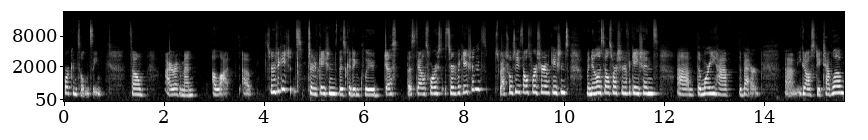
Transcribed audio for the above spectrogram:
or consultancy. So I recommend a lot of certifications. Certifications, this could include just the Salesforce certifications, specialty Salesforce certifications, vanilla Salesforce certifications. Um, the more you have, the better. Um, you could also do Tableau,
